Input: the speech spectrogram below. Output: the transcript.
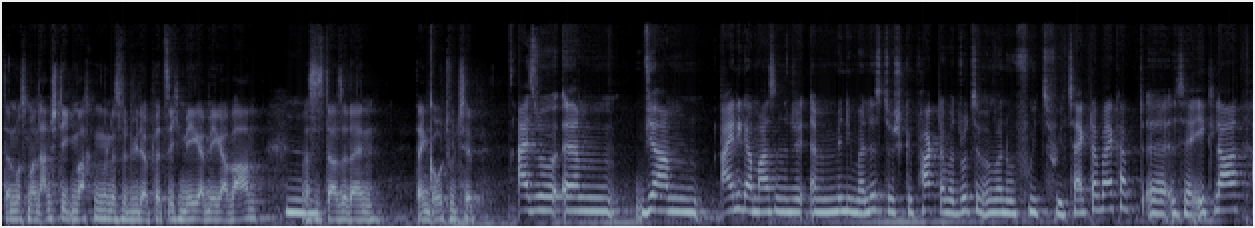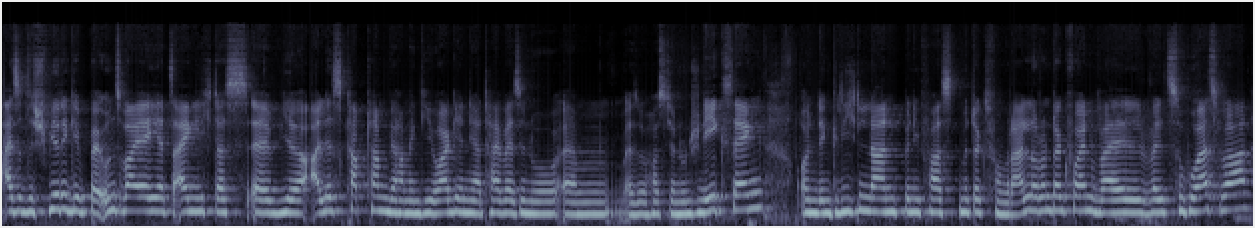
Dann muss man einen Anstieg machen und es wird wieder plötzlich mega, mega warm. Mhm. Was ist da so dein, dein Go-To-Tipp? Also ähm, wir haben einigermaßen äh, minimalistisch gepackt, aber trotzdem immer nur viel viel Zeug dabei gehabt, äh, ist ja eh klar. Also das Schwierige bei uns war ja jetzt eigentlich, dass äh, wir alles gehabt haben. Wir haben in Georgien ja teilweise nur, ähm, also hast ja nur Schnee gesehen und in Griechenland bin ich fast mittags vom Rall runtergefallen, weil es zu heiß war.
